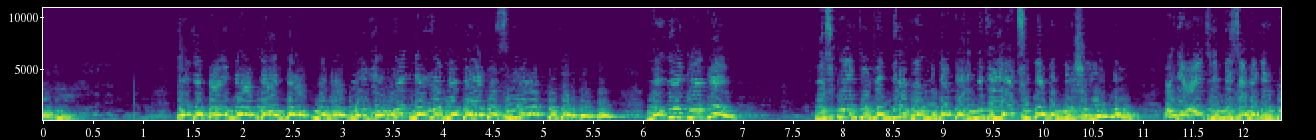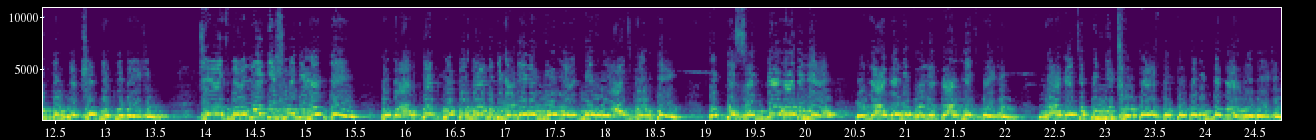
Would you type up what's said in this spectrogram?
पानी ते जर पाहून जर आपल्या अंतरात्मा जर आपले नव्वद नव्वद लोक एका स्त्रीवर अत्याचार करतात नव्वद लोक इस्कॉनचे मंदिर फोडले जातात हिंदूचं एक सुद्धा मंदिर शिल्लक नाही। आणि आज हिंदू समाजाने कुठं लक्षात घेतलं पाहिजे जे आज बांगलादेशमध्ये घडतंय ते भारत कोपरगावमध्ये घडायला वेळ लागणार नाही आज घडतंय फक्त संख्या वाढू द्या त्या नागाने फणा काढलाच पाहिजे. नागाचं पिल्लू छोटं असतं तोपर्यंत मारलं पाहिजे.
